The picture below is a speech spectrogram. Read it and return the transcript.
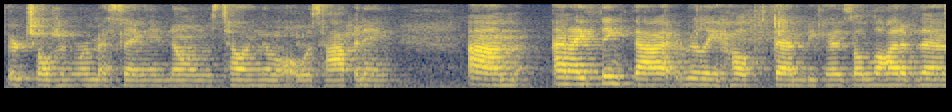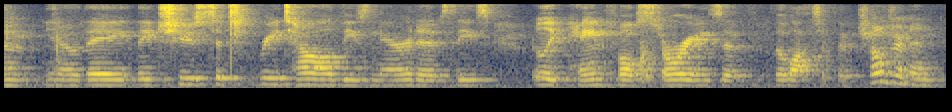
their children were missing and no one was telling them what was happening. Um, and I think that really helped them because a lot of them, you know, they, they choose to retell these narratives, these really painful stories of the loss of their children. And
